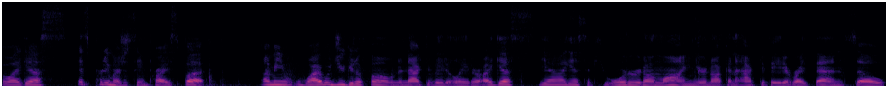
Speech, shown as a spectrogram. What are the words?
So I guess it's pretty much the same price, but I mean, why would you get a phone and activate it later? I guess, yeah, I guess if you order it online, you're not going to activate it right then. So,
